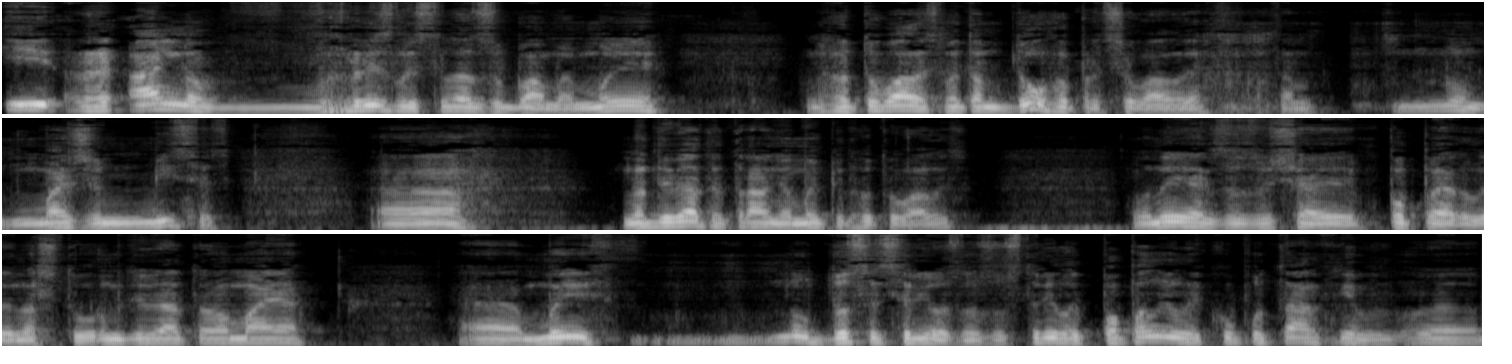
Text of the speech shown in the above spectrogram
І реально вгризлись туди зубами. Ми готувались, ми там довго працювали, там, ну, майже місяць. На 9 травня ми підготувались. Вони, як зазвичай, поперли на штурм 9 мая. Ми їх ну, досить серйозно зустріли, попалили купу танків. Е,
